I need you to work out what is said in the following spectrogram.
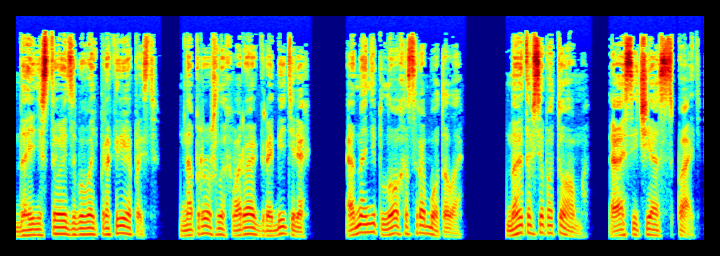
Да и не стоит забывать про крепость. На прошлых ворах-грабителях она неплохо сработала. Но это все потом, а сейчас спать.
